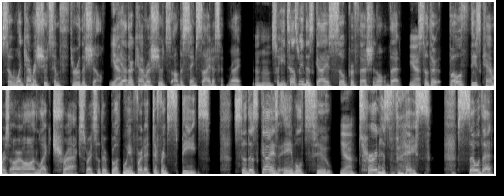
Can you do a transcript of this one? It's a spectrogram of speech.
So one camera shoots him through the shelf. Yeah. The other camera shoots on the same side as him, right? Uh-huh. So he tells me this guy is so professional that Yeah. so they're both these cameras are on like tracks, right? So they're both moving forward at different speeds. So this guy is able to Yeah. turn his face so that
